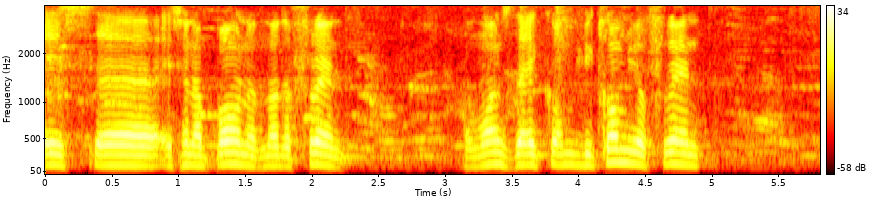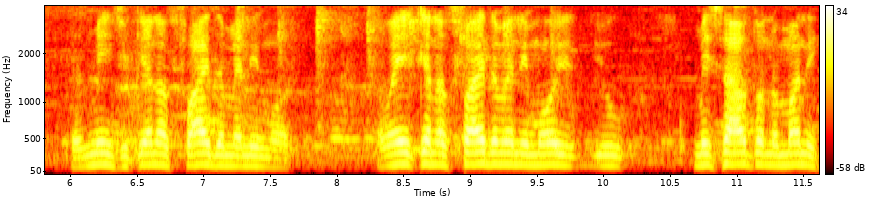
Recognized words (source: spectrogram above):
is uh, is an opponent, not a friend. And once they come become your friend, that means you cannot fight them anymore. And when you cannot fight them anymore, you, you miss out on the money.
